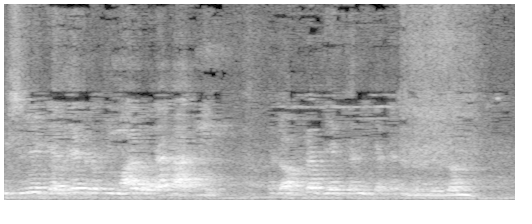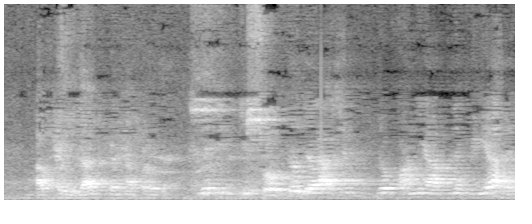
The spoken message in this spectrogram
इसलिए कहते हैं, जो बीमार है ना आदमी, डॉक्टर देख कर नहीं कहते तो आपको इलाज करना पड़ेगा। लेकिन इस वक्त जो जरासीम, जो पानी आपने पिया है,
